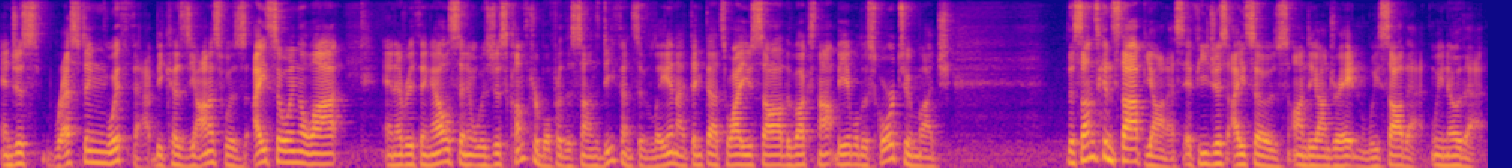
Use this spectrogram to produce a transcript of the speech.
and just resting with that because Giannis was ISOing a lot and everything else, and it was just comfortable for the Suns defensively. And I think that's why you saw the Bucks not be able to score too much. The Suns can stop Giannis if he just ISOs on DeAndre Ayton. We saw that. We know that.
